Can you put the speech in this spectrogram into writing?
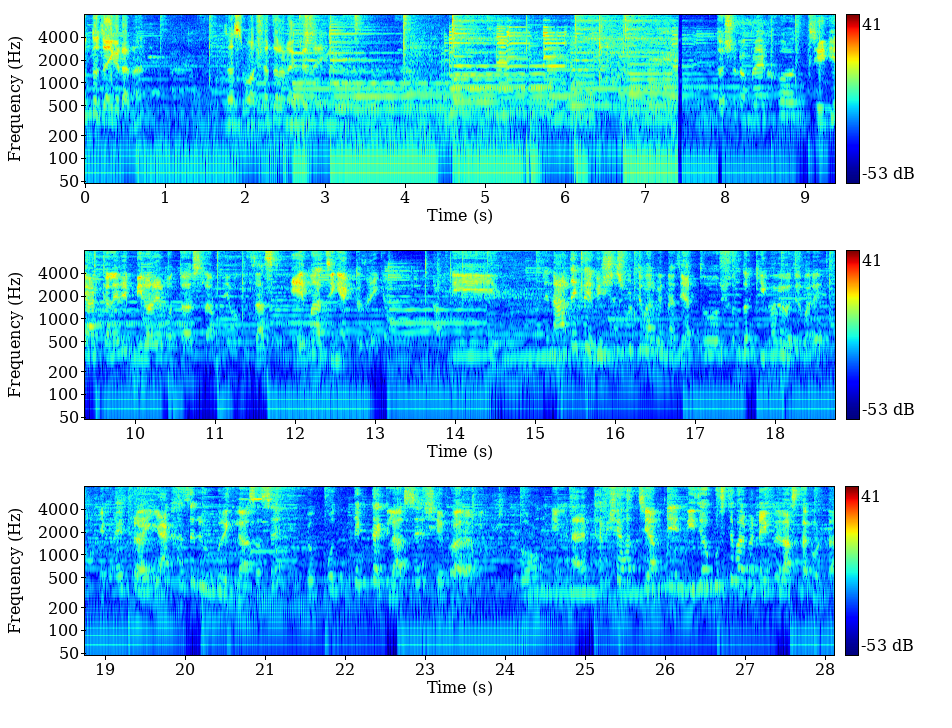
সুন্দর জায়গাটা না? জাস্ট অসাধারণ একটা জায়গা। দর্শক, আমরা এখন থ্রি ডি আর্ট গ্যালারি মিররের মধ্যে আসলাম এবং জাস্ট এমাজিং একটা জায়গা। আপনি না দেখলে বিশ্বাস করতে পারবেন না যে এত সুন্দর কীভাবে হতে পারে। এখানে প্রায় এক হাজারের উপরে গ্লাস আছে এবং প্রত্যেকটা গ্লাসে শেভার আমি। এবং এখানে আরেকটা বিষয় হচ্ছে আপনি নিজেও বুঝতে পারবেন না এখানে রাস্তা কোনটা।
